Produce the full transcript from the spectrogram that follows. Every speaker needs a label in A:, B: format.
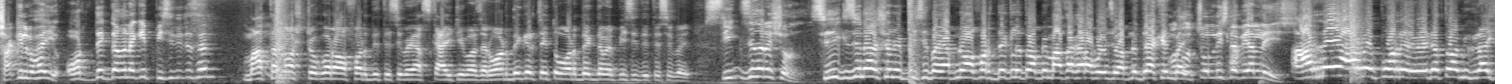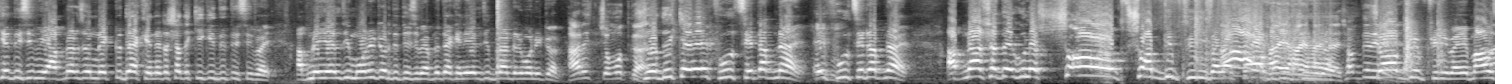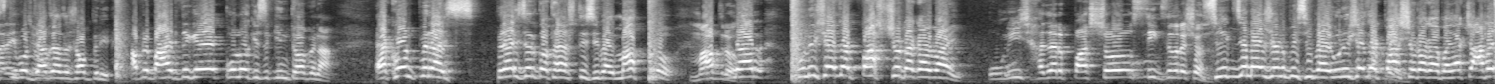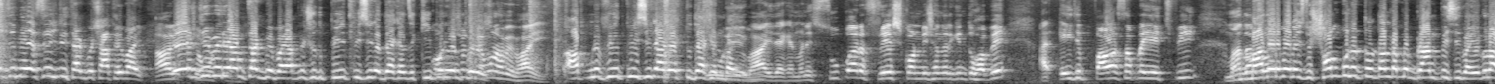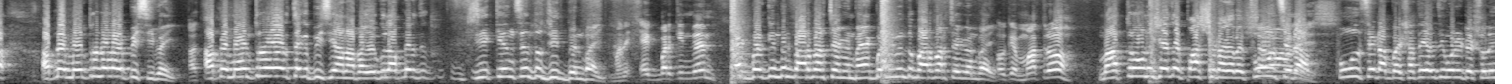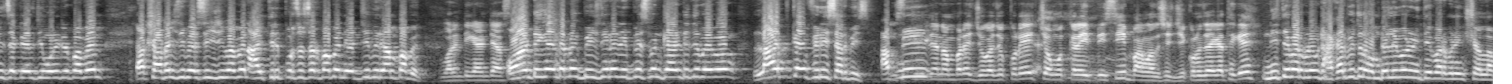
A: শাকিল ভাই অর্ধেক দামে নাকি পিসি দিতেছেন?
B: মাথা নষ্ট করা অফার দিতেছি ভাই আজকে আইটি বাজার। অর্ধেকের চাইতে অর্ধেক দামে পিসি দিতেছি ভাই।
A: সিক্স জেনারেশন
B: সিক্স জেনারেশনের পিসি ভাই আপনি অফার দেখলে তো আপনি মাথা খারাপ হয়ে যাবে। আপনি দেখেন ভাই।
A: চল্লিশ না বিয়াল্লিশ?
B: আরে আরে পরে এটা তো আমি রাইখে দিছি ভাই আপনার জন্য একটু দেখেন এটার সাথে কি কি দিতেছি ভাই। আপনি এলজি মনিটর দিতেছি ভাই আপনি দেখেন এলজি ব্র্যান্ডের মনিটর
A: আরে চমৎকার।
B: যদি কেউ এই ফুল সেটআপ নেয় এই ফুল সেট আপ নেয় আপনার সাথে এগুলো সব সব গিফট ফ্রি ভাই
A: হ্যাঁ হ্যাঁ সব
B: গিফট ফ্রি ভাই মাউস কিবোর্ড যা যা আছে সব ফ্রি আপনি বাইরে থেকে কোনো কিছু কিনতে হবে না। এখন প্রাইস প্রাইসের কথা আসতেছি ভাই মাত্র
A: মাত্র?
B: আপনার উনিশ হাজার পাঁচশো টাকায় ভাই।
A: উনিশ হাজার পাঁচশো six generation
B: six generation PC ভাই উনিশ হাজার পাঁচশো টাকা ভাই একশো আঠাশ জিবি এসএসডি থাকবে সাথে ভাই। এইট জিবি র্যাম থাকবে ভাই আপনি শুধু পিসিটা দেখেন যে কি পরিমাণ
A: কেমন হবে ভাই?
B: আপনি পিসিটা একটু দেখেন ভাই।
A: ভাই দেখেন মানে সুপার ফ্রেশ কন্ডিশনের কিন্তু হবে। আর এই যে পাওয়ার সাপ্লাই এইচপি
B: সম্পূর্ণ টোটালটা আপনার ব্র্যান্ড পিসি ভাই এগুলো আপনার মন্ত্রণালয়ের পিসি ভাই।
A: আচ্ছা।
B: আপনার মন্ত্রণালয় থেকে পিসি আনা ভাই এগুলো আপনার কিনছেন তো জিতবেন ভাই।
A: মানে একবার কিনবেন?
B: একবার কিনবেন বারবার চাইবেন ভাই একবার কিনবেন তো বারবার চাইবেন ভাই।
A: ওকে মাত্র?
B: মাত্র উনিশ হাজার পাঁচশো টাকা ভাই full. Set up full set up ভাই সাথে এলজি মনিটর ষোলো ইঞ্চি একটা এলজি মনিটর পাবেন একশো আঠাশ জিবি এসএসডি পাবেন আই থ্রি প্রসেসর পাবেন এইট জিবি র্যাম পাবেন।
A: ওয়ারেন্টি গ্যারান্টি আছে।
B: ওয়ারেন্টি গ্যারান্টি আপনাকে বিশ দিনের রিপ্লেসমেন্ট গ্যারান্টি দেবে এবং লাইফ টাইম ফ্রি সার্ভিস আপনি
A: নাম্বারে যোগাযোগ করে চমৎকার এই পিসি বাংলাদেশের যে কোনো জায়গা থেকে
B: নিতে পারবেন এবং ঢাকার ভিতরে হোম ডেলিভারি নিতে পারবেন ইনশাল্লাহ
